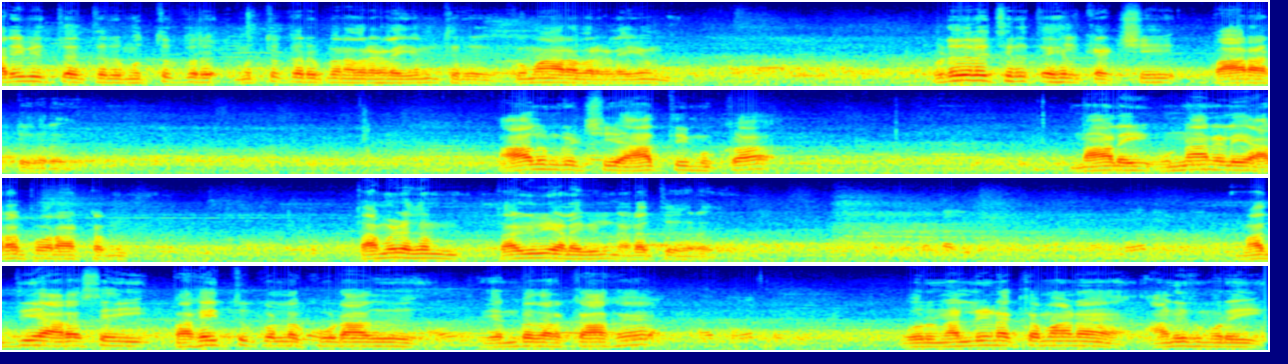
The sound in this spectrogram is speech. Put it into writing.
அறிவித்த திரு முத்துக்குரு முத்துக்கருப்பன் அவர்களையும் திரு குமார் அவர்களையும் விடுதலை சிறுத்தைகள் கட்சி பாராட்டுகிறது. ஆளும் கட்சி அதிமுக நாளை உண்ணாநிலை அறப்போராட்டம் தமிழகம் தழுவிய அளவில் நடத்துகிறது. மத்திய அரசை பகைத்து கொள்ளக்கூடாது என்பதற்காக ஒரு நல்லிணக்கமான அணுகுமுறை.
